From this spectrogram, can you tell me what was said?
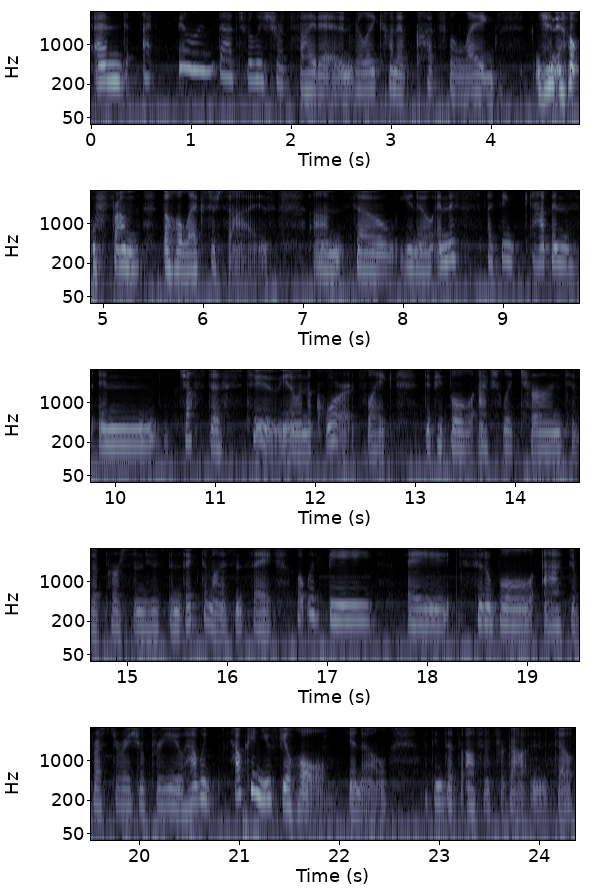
And I feel like that's really short sighted and really kind of cuts the legs, you know, from the whole exercise. Um, so, you know, and this I think happens in justice too, you know, in the courts. Like, do people actually turn to the person who's been victimized and say, what would be a suitable act of restoration for you how would how can you feel whole you know i think that's often forgotten so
